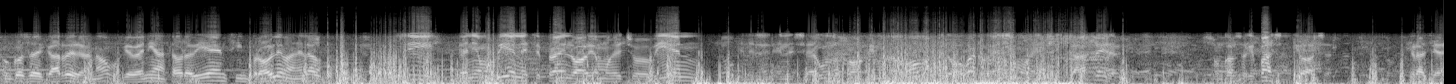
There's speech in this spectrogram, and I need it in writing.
Son cosas de carrera, ¿no? Porque venías ahora bien, sin problemas en el auto. Sí, veníamos bien, este Prime lo habíamos hecho bien, en el, en el Son cosas que pasan, ¿qué va a hacer? Gracias.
